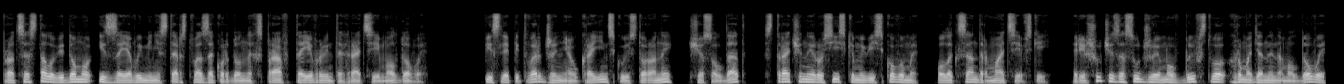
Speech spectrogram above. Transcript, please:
Про це стало відомо із заяви Міністерства закордонних справ та євроінтеграції Молдови. Після підтвердження української сторони, що солдат, страчений російськими військовими, Олександр Мацієвський, рішуче засуджуємо вбивство громадянина Молдови,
